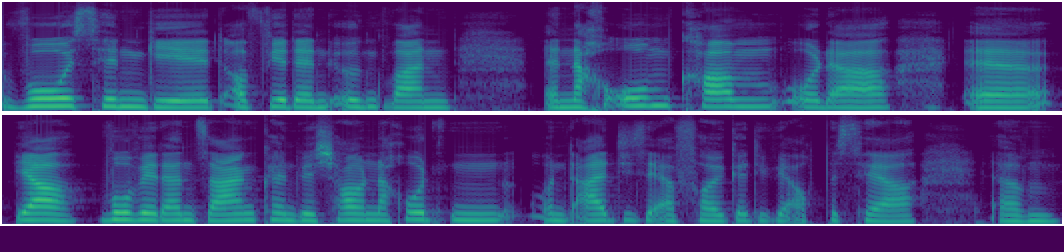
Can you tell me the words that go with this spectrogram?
wo es hingeht, ob wir denn irgendwann äh, nach oben kommen oder äh, ja, wo wir dann sagen können, wir schauen nach unten und all diese Erfolge, die wir auch bisher ähm,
